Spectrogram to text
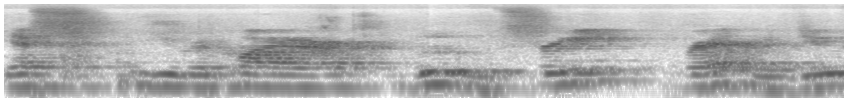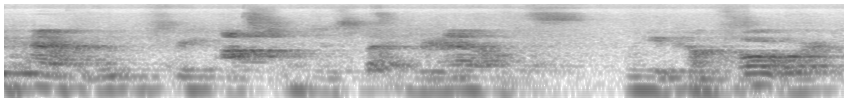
If you require gluten-free bread, we do have gluten-free options, just let you know when you come forward.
